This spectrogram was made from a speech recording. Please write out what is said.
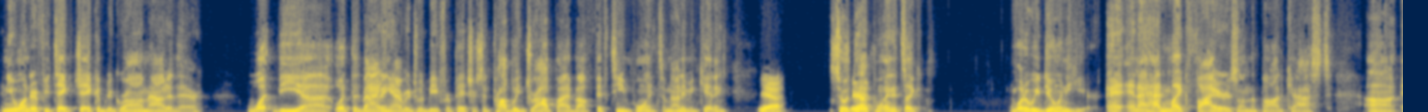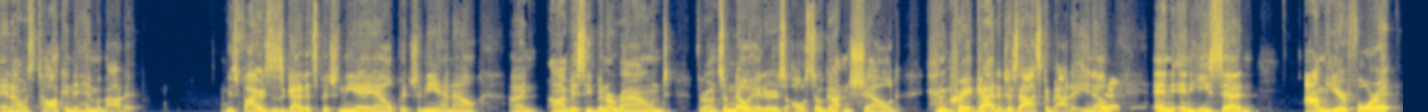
and you wonder if you take Jacob Degrom out of there, what the uh, what the batting average would be for pitchers. It'd probably drop by about 15 points. I'm not even kidding. Yeah. So at that point, it's like, what are we doing here? And, and I had Mike Fiers on the podcast, uh, and I was talking to him about it. Because Fiers is a guy that's pitching the AL, pitching the NL, and obviously been around, thrown some no hitters, also gotten shelled. Great guy to just ask about it, you know. Yeah. And and he said, "I'm here for it.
